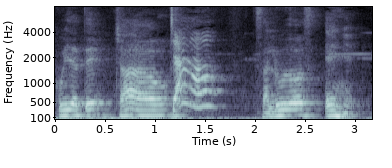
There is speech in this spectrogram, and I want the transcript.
Cuídate, chao. Chao. Saludos, Eñe.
